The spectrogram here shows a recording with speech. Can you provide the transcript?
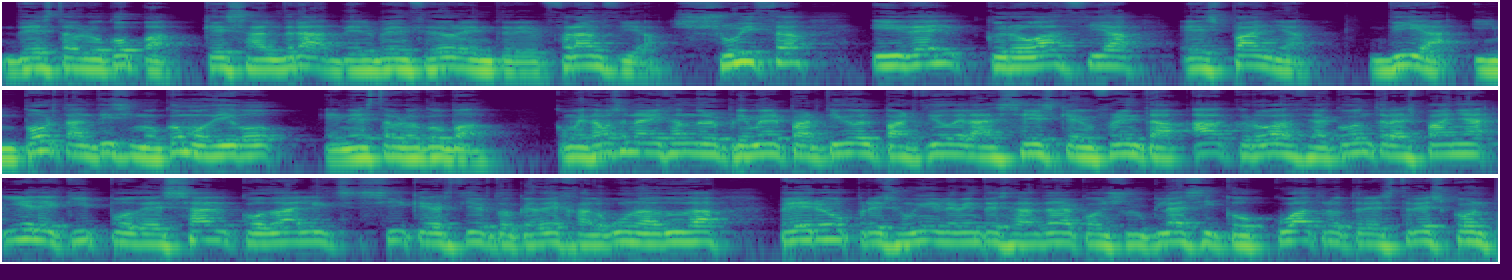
de esta Eurocopa, que saldrá del vencedor entre Francia, Suiza y del Croacia-España día importantísimo, como digo, en esta Eurocopa. Comenzamos analizando el primer partido, el partido de las 6 que enfrenta a Croacia contra España y el equipo de Salko Dalic sí que es cierto que deja alguna duda, pero presumiblemente saldrá con su clásico 4-3-3 con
